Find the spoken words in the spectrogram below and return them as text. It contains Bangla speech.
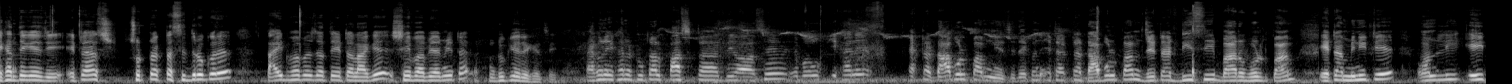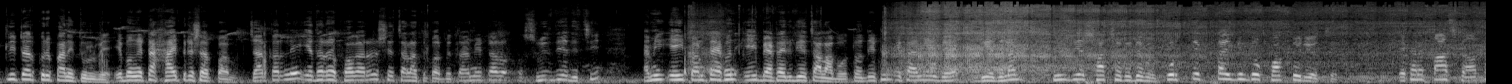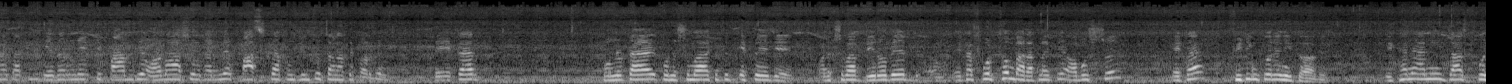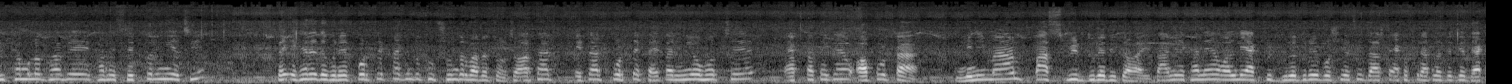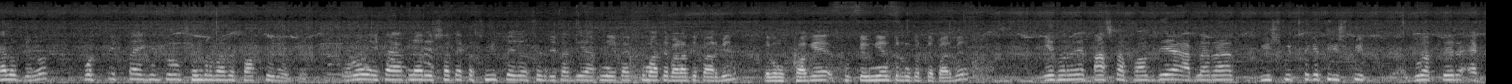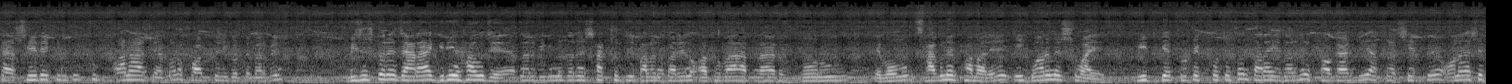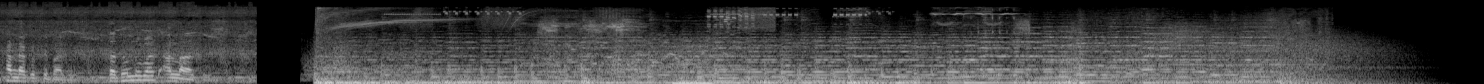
এখান থেকে যে এটা ছোট্ট একটা ছিদ্র করে টাইটভাবে যাতে এটা লাগে, সেভাবে আমি এটা ঢুকিয়ে রেখেছি। এখন এখানে টোটাল পাঁচটা দেওয়া আছে এবং এখানে একটা ডাবল পাম্প নিয়েছে। দেখুন, এটা একটা ডাবল পাম্প যেটা ডিসি বারো ভোল্ট পাম্প এটা মিনিটে অনলি এইট লিটার করে পানি তুলবে এবং এটা হাই প্রেশার পাম্প যার কারণে এ ধরনের ফগারও সে চালাতে পারবে। তো আমি এটা সুইচ দিয়ে দিচ্ছি। আমি এই পাম্পটা এখন এই ব্যাটারি দিয়ে চালাবো। তো দেখুন, এটা আমি দিয়ে দিলাম। সুইচ দিয়ে সাথে সাথে দেখুন, প্রত্যেকটাই কিন্তু ফগ তৈরি হচ্ছে। এখানে পাঁচটা, অর্থাৎ আপনি এ ধরনের একটি পাম্প দিয়ে অনায়াসে এ ধরনের পাঁচটা পর্যন্ত চালাতে পারবেন। তো এটার কোনোটায় কোনো সময় কিন্তু একটু যে অনেক সময় বেরোবে, এটা প্রথমবার আপনাকে অবশ্যই এটা ফিটিং করে নিতে হবে। এখানে আমি জাস্ট পরীক্ষামূলকভাবে এখানে সেট করে নিয়েছি। তাই এখানে দেখুন, এর প্রত্যেকটা কিন্তু খুব সুন্দরভাবে চলছে। অর্থাৎ এটার প্রত্যেকটা, এটার নিয়ম হচ্ছে একটা থেকে অপরটা মিনিমাম পাঁচ ফিট দূরে দিতে হয়। তা আমি এখানে অনলি এক ফিট দূরে দূরে বসিয়েছি জাস্ট একত্রে আপনাদেরকে দেখানোর জন্য। প্রত্যেকটাই কিন্তু সুন্দরভাবে সফট তৈরি হচ্ছে। এবং এটা আপনার এর সাথে একটা সুইচ পেজ আছে, যেটা দিয়ে আপনি এটা কমাতে বাড়াতে পারবেন এবং ফগে কেউ নিয়ন্ত্রণ করতে পারবেন। এ ধরনের পাঁচটা ফগ দিয়ে আপনারা বিশ ফিট থেকে তিরিশ ফিট দূরত্বের একটা শেডে কিন্তু খুব অনায়াসে আপনারা ফগ তৈরি করতে পারবেন। বিশেষ করে যারা গ্রিন হাউসে আপনার বিভিন্ন ধরনের শাকসবজি পালন করেন অথবা আপনার গরু এবং ছাগলের খামারে এই গরমের সময়ে হিটকে প্রোটেক্ট করতে চান, তারা এ ধরনের ফগার দিয়ে আপনার শেডকে অনায়াসে ঠান্ডা করতে পারবেন তা ধন্যবাদ, আল্লাহ হাফিজ।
